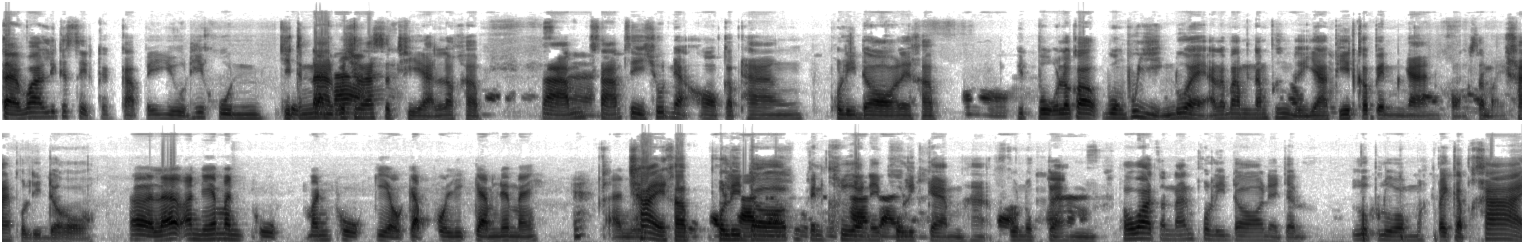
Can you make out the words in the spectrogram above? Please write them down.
แต่ว่าลิขสิทธิ์ก็กลับไปอยู่ที่คุณจิตรนาถวัชรเสถียรแล้วครับสามสามสี่ชุดเนี่ยออกกับทาง Polydor เลยครับพี่ปุ๊แล้วก็วงผู้หญิงด้วยอัลบั้มน้ำผึ้งหรือยาพิษก็เป็นงานของสมัยค่าย Polydorเออแล้วอันเนี้ยมันผูกมันผูกเกี่ยวกับ PolyGram ได้ไหมอันนี้ใช่ครับ Polydor เป็นเครือในโพลีแกรมฮะโฟโนแกรม เพราะว่าตอนนั้น Polydor เนี่ยจะ รวบรวมไปกับค่าย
